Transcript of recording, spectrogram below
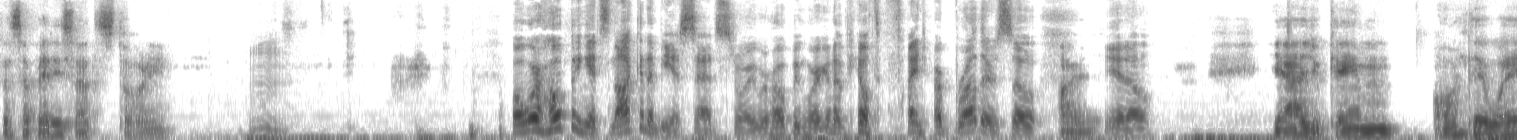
that's a very sad story. Hmm. Well, we're hoping it's not going to be a sad story. We're hoping we're going to be able to find our brother. So I, you know, yeah, you came all the way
